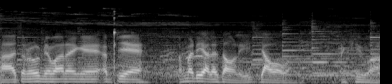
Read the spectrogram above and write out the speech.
အာကျွန်တော်တို့မြန်မာနိုင်ငံအပြင်အမှတ်တရလက်ဆောင်လေးရပါပါ thank you ပါ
